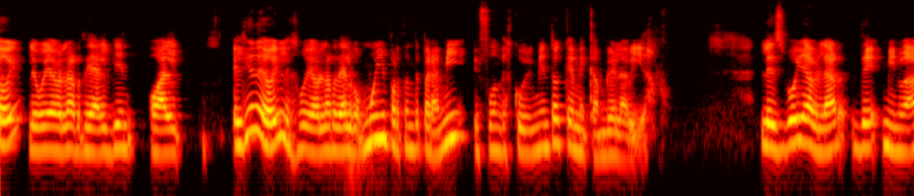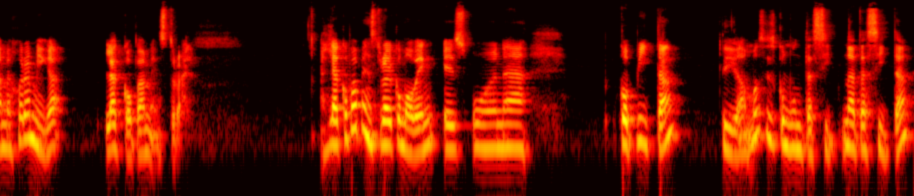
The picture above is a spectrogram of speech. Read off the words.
hoy le voy a hablar de alguien o al... El día de hoy les voy a hablar de algo muy importante para mí y fue un descubrimiento que me cambió la vida. Les voy a hablar de mi nueva mejor amiga, la copa menstrual. La copa menstrual, como ven, es una copita, digamos, es como una tacita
